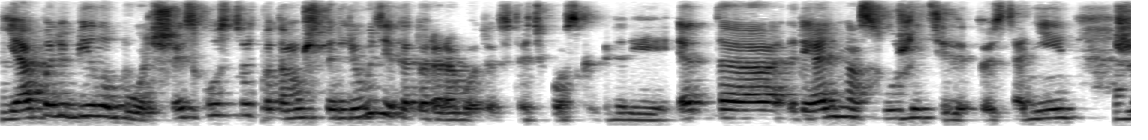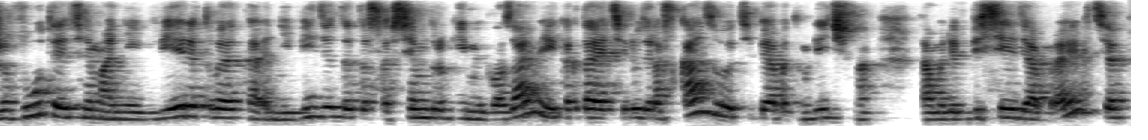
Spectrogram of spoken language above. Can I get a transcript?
Я полюбила больше искусство, потому что люди, которые работают в Третьяковской галерее, это реально служители. То есть они живут этим, они верят в это, они видят это совсем другими глазами. И когда эти люди рассказывают тебе об этом лично там, или в беседе о проекте,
